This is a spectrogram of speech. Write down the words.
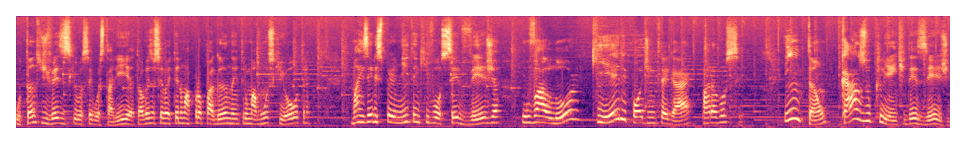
o tanto de vezes que você gostaria, talvez você vai ter uma propaganda entre uma música e outra, mas eles permitem que você veja o valor que ele pode entregar para você. Então, caso o cliente deseje,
